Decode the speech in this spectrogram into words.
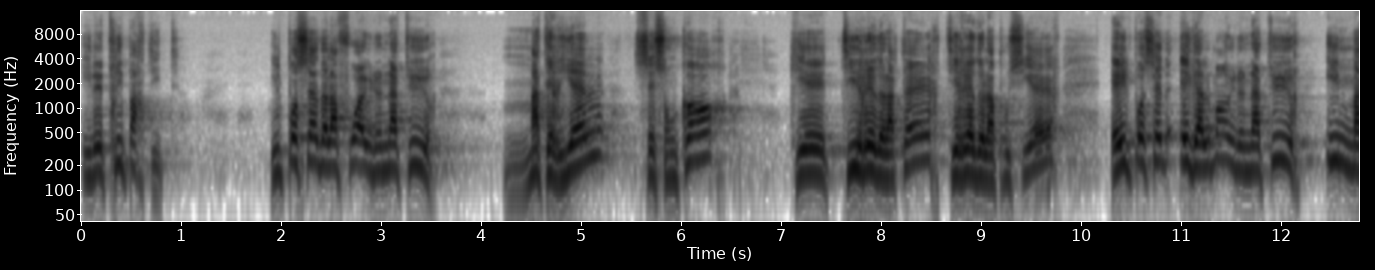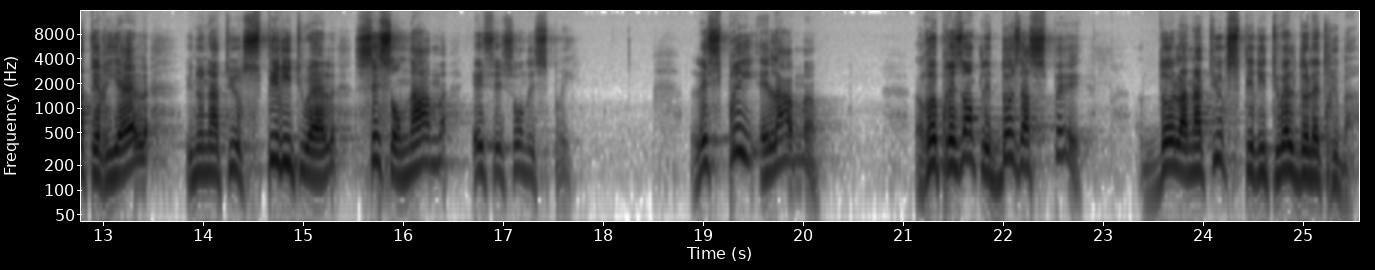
il est tripartite. Il possède à la fois une nature matérielle, c'est son corps, qui est tiré de la terre, tiré de la poussière, et il possède également une nature immatérielle, une nature spirituelle, c'est son âme et c'est son esprit. L'esprit et l'âme représentent les deux aspects de la nature spirituelle de l'être humain.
